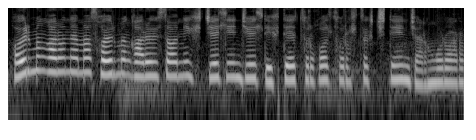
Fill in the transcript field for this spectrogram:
2018-аас 2019 оны хичээлийн жилд ихтэй сургууль суралцагчдын 63.2%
